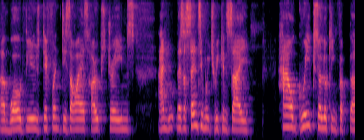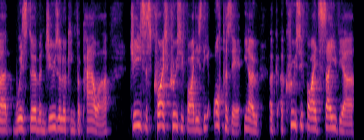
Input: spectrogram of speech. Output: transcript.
um, worldviews, different desires, hopes, dreams, and there's a sense in which we can say how Greeks are looking for uh, wisdom and Jews are looking for power. Jesus Christ crucified is the opposite. You know, a, a crucified savior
